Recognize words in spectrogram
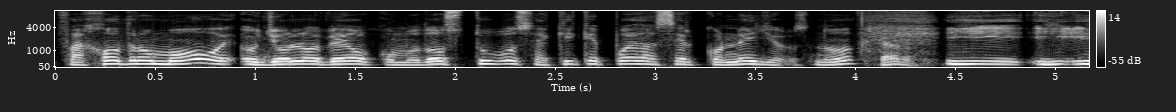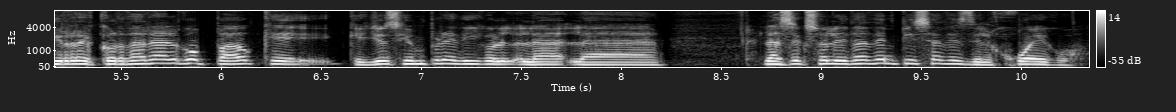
fajódromo, o, yo lo veo como dos tubos aquí, ¿qué puedo hacer con ellos? ¿no? Claro. Y, recordar algo, Pau, que, que yo siempre digo, la, la, la sexualidad empieza desde el juego.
